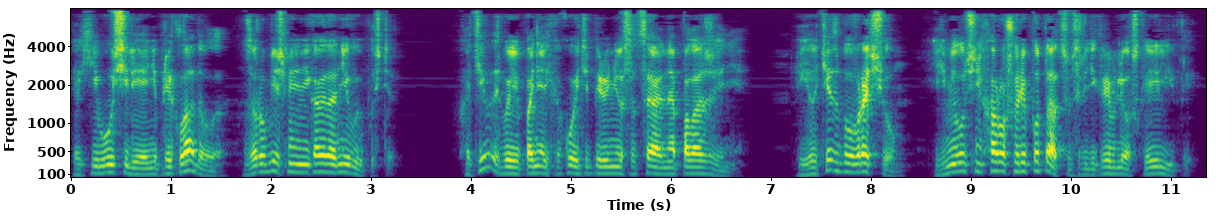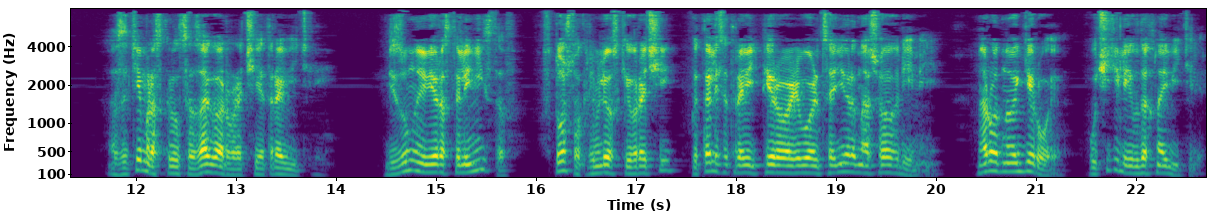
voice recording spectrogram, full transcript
«Какие бы усилия я ни прикладывала, за рубеж меня никогда не выпустят». Хотелось бы ей понять, какое теперь у нее социальное положение. Ее отец был врачом и имел очень хорошую репутацию среди кремлевской элиты. А затем раскрылся заговор врачей-отравителей. Безумная вера сталинистов в то, что кремлевские врачи пытались отравить первого революционера нашего времени, народного героя, учителя и вдохновителя,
